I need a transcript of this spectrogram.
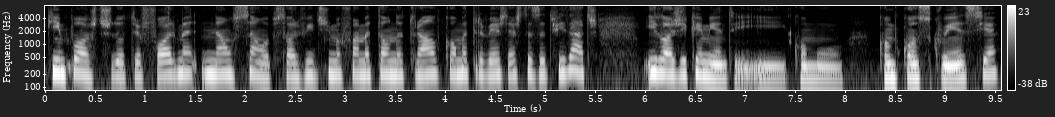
que impostos de outra forma não são absorvidos de uma forma tão natural como através destas atividades. E logicamente, e como, como consequência,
